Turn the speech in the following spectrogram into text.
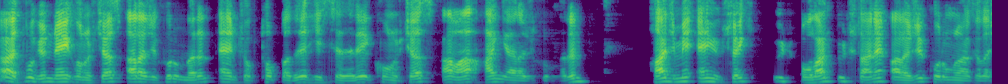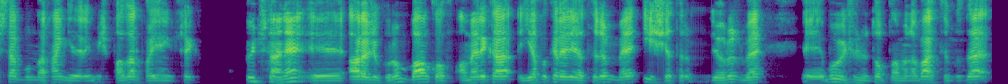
Evet bugün neyi konuşacağız? Aracı kurumların en çok topladığı hisseleri konuşacağız. Ama hangi aracı kurumların? Hacmi en yüksek olan 3 tane aracı kurumu arkadaşlar. Bunlar hangileriymiş? Pazar payı en yüksek 3 tane e, aracı kurum Bank of America, Yapı Kredi Yatırım ve İş Yatırım diyoruz ve e, bu üçünün toplamına baktığımızda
